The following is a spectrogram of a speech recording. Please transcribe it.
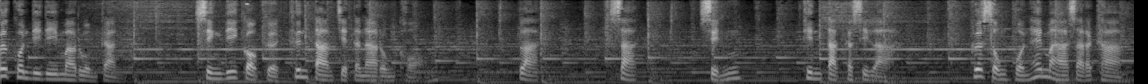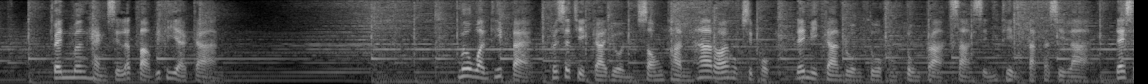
เมื่อคนดีๆมารวมกัน สิ่งดีก่อเกิดขึ้นตามเจตนารมณ์ของ ปราดศาสตร์ศิลป์ทินตักกศิลา เพื่อส่งผลให้มหาสารคาม เป็นเมืองแห่งศิลปวิทยาการ เมื่อวันที่ 8 พฤศจิกายน 2566 ได้มีการรวมตัวของกลุ่มปราชญ์ศาสตร์ศิลป์ถิ่นตักกศิลา ได้แส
